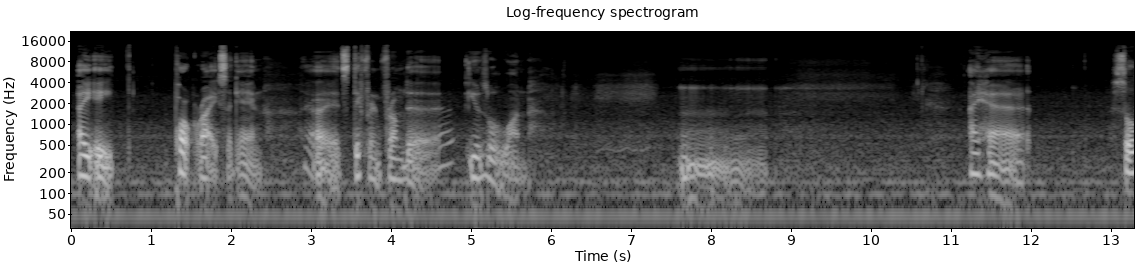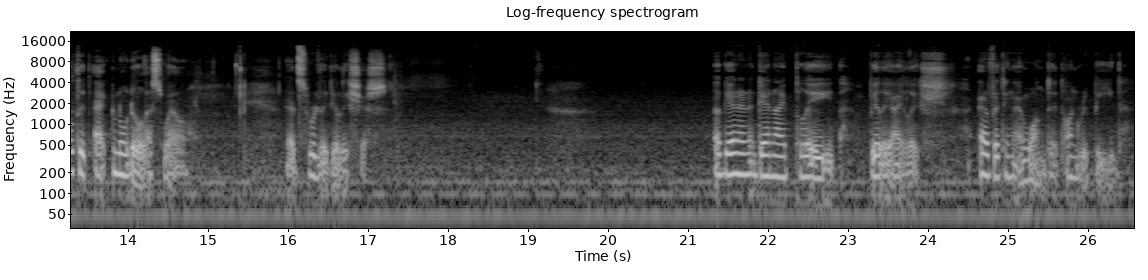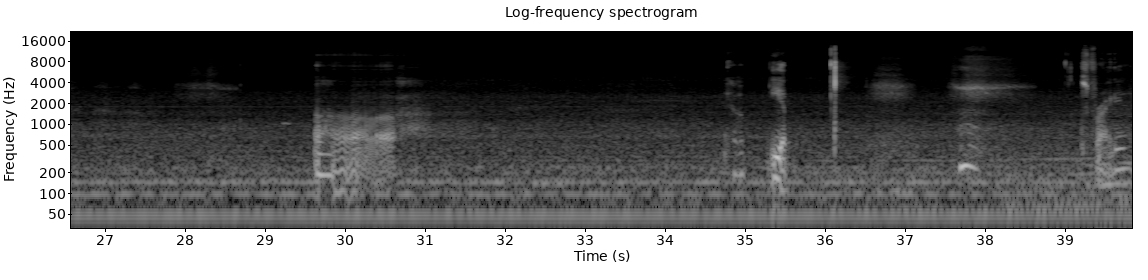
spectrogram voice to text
I ate pork rice again. Uh, it's different from the usual one. Mm. I had salted egg noodle as well. That's really delicious. Again and again, I played Billie Eilish, Everything I Wanted on repeat. Uh, yep. It's Friday.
